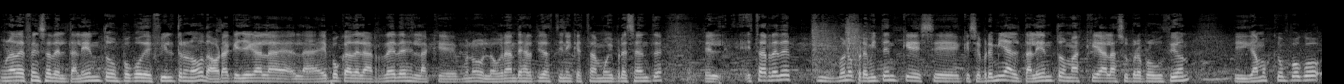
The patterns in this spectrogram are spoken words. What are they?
Una defensa del talento, un poco de filtro, ¿no? Ahora que llega la, época de las redes en las que, bueno, los grandes artistas tienen que estar muy presentes, el- estas redes, bueno, permiten que se, que se premie al talento más que a la superproducción y digamos que un poco,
